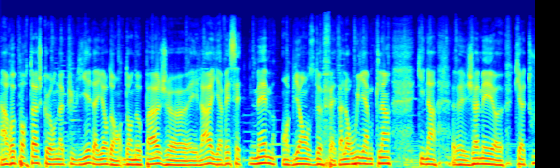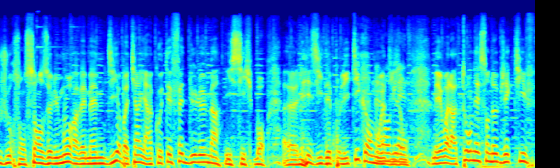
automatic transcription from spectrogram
Un reportage que l'on a publié d'ailleurs dans, dans nos pages. euh, et là, il y avait cette même ambiance de fête. Alors William Klein, qui n'a euh, jamais, euh, qui a toujours son sens de l'humour, avait même dit oh bah tiens, il y a un côté fête du l'humain ici. Bon, euh, les idées politiques en moins, disons. Mais voilà, tourner son objectif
